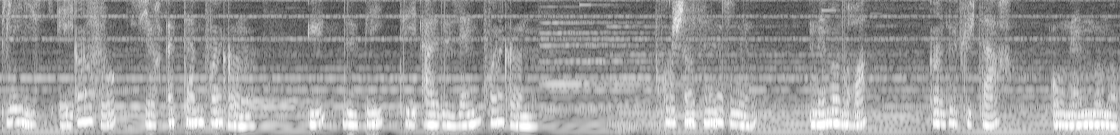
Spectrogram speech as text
Playlist et info sur uptam.com. u 2 p t a 2 mcom Prochain Sonokino. Même endroit, un peu plus tard, au même moment.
